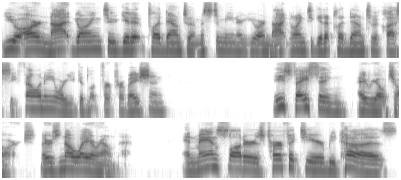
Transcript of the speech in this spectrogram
You are not going to get it pled down to a misdemeanor. You are not going to get it pled down to a Class C felony where you could look for probation. He's facing a real charge. There's no way around that. And manslaughter is perfect here because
